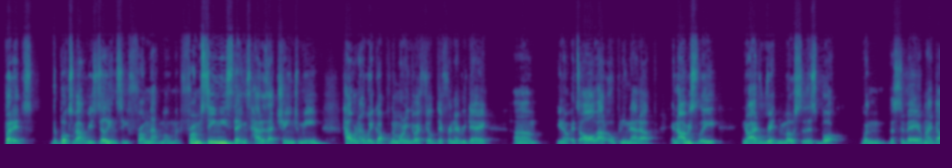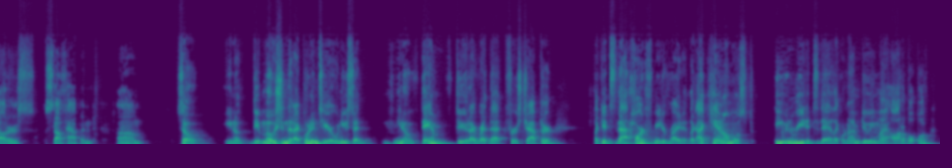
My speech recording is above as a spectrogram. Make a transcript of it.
but it's the book's about resiliency from that moment, from seeing these things. How does that change me? How when I wake up in the morning, do I feel different every day? Um, you know, it's all about opening that up. And obviously, you know, I'd written most of this book when the survey of my daughter's stuff happened. Um, so, you know, the emotion that I put into here when you said you know, damn, dude, I read that first chapter. Like it's that hard for me to write it. Like I can't almost even read it today. Like when I'm doing my Audible book,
